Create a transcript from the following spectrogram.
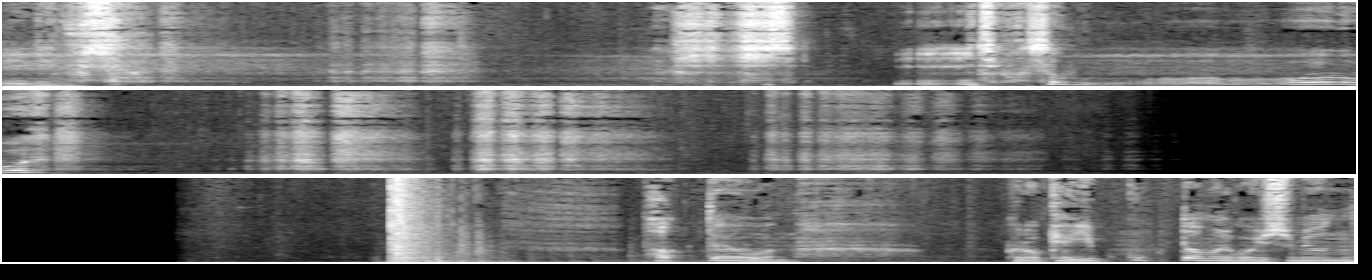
이게 무슨 이제, 이제 와서 왜, 왜, 박대원, 그렇게 입꾹 다물고 있으면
